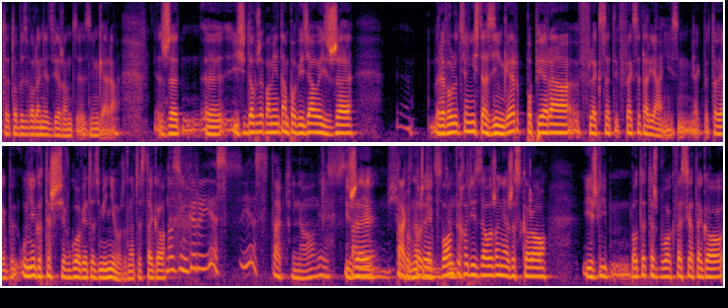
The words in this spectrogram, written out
to, to wyzwolenie zwierząt Zingera, że jeśli dobrze pamiętam, powiedziałeś, że rewolucjonista Zinger popiera fleksetarianizm. Jakby to jakby u niego też się w głowie to zmieniło. To znaczy z tego... No Zinger jest, jest taki, no. Jest I że tak, znaczy jak, bo on wychodzi z założenia, że skoro jeśli, bo to też była kwestia tego,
